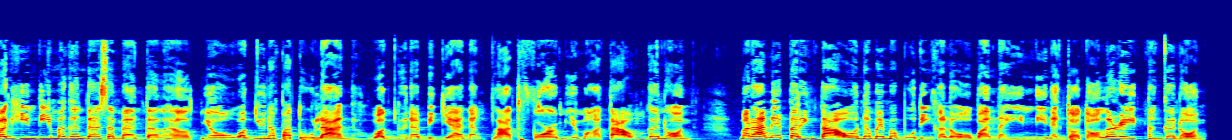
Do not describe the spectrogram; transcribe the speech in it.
Pag hindi maganda sa mental health nyo, huwag nyo na patulan. Huwag nyo na bigyan ng platform yung mga taong ganon. Marami pa rin tao na may mabuting kalooban na hindi nagtotolerate ng ganon.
